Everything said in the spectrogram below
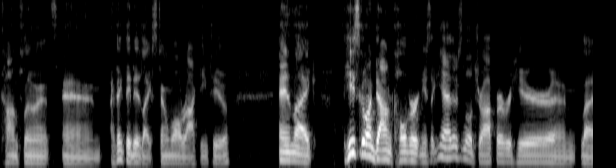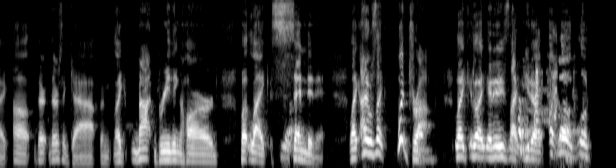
Confluence, and I think they did like Stonewall Rocky too. And like he's going down Culvert and he's like, Yeah, there's a little drop over here, and like, oh, there, there's a gap, and like not breathing hard, but like sending it. Like I was like, What drop? Like, like, and he's like, you know, oh, look, look,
